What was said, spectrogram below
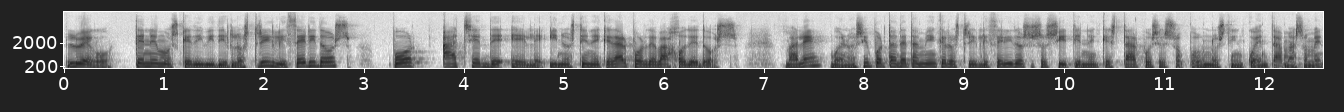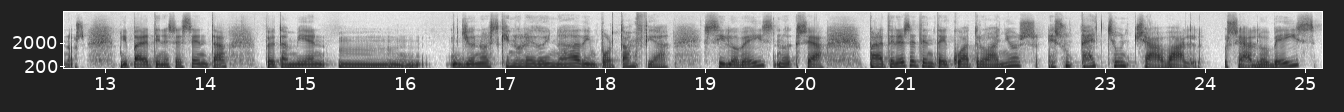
Luego, tenemos que dividir los triglicéridos por HDL y nos tiene que dar por debajo de 2. ¿Vale? Bueno, es importante también que los triglicéridos, eso sí, tienen que estar, pues eso, por unos 50 más o menos. Mi padre tiene 60, pero también mm, yo no es que no le doy nada de importancia. Si lo veis, o sea, para tener 74 años es un, hecho un chaval. O sea, lo veis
